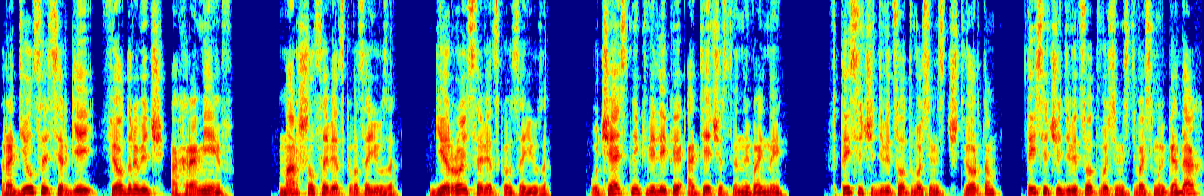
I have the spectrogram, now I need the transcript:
родился Сергей Федорович Ахрамеев, маршал Советского Союза, герой Советского Союза, участник Великой Отечественной войны, в 1984-1988 годах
